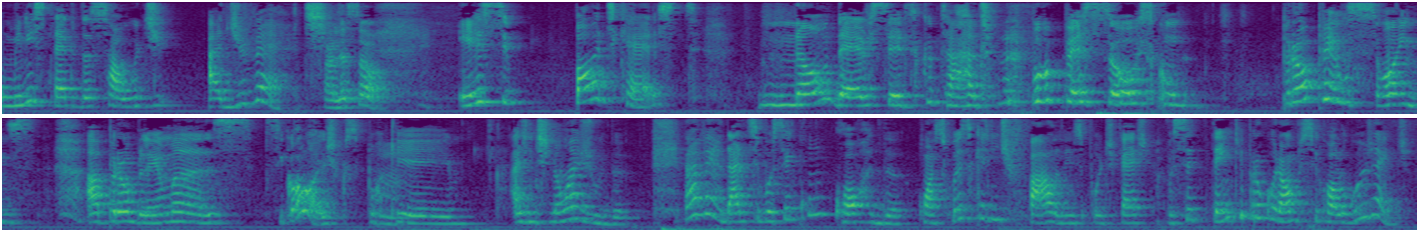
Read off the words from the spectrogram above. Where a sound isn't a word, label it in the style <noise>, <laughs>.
o Ministério da Saúde adverte. Olha só. Esse podcast não deve ser escutado <laughs> por pessoas com propensões a problemas psicológicos, porque a gente não ajuda. Na verdade, se você concorda com as coisas que a gente fala nesse podcast, você tem que procurar um psicólogo urgente.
